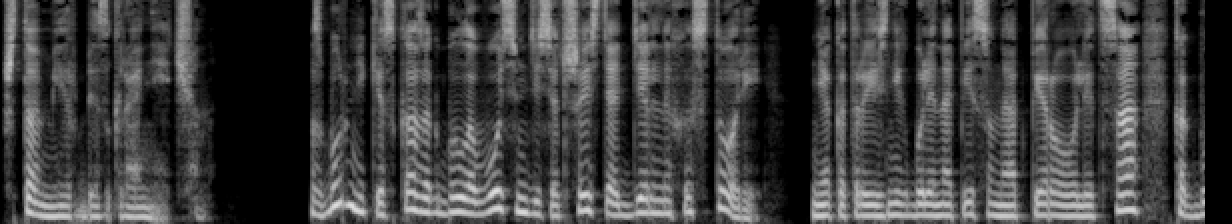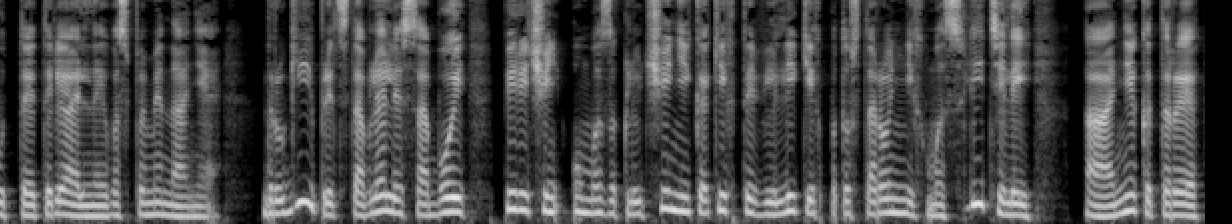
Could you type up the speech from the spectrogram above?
что мир безграничен. В сборнике сказок было 86 отдельных историй. Некоторые из них были написаны от первого лица, как будто это реальные воспоминания. Другие представляли собой перечень умозаключений каких-то великих потусторонних мыслителей, а некоторые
